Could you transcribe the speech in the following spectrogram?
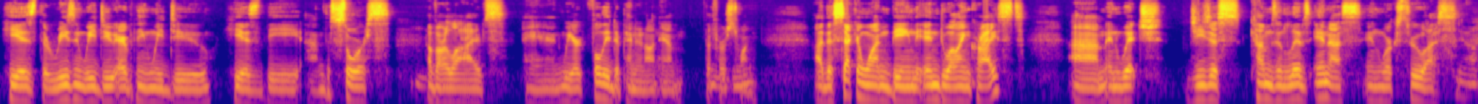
He is the reason we do everything we do. He is the um, the source of our lives, and we are fully dependent on Him. The 1st one. Uh, the second one being the indwelling Christ, um, in which Jesus comes and lives in us and works through us. Yeah.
